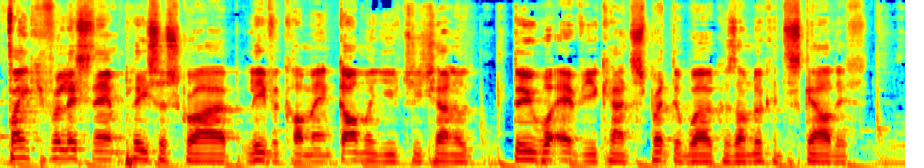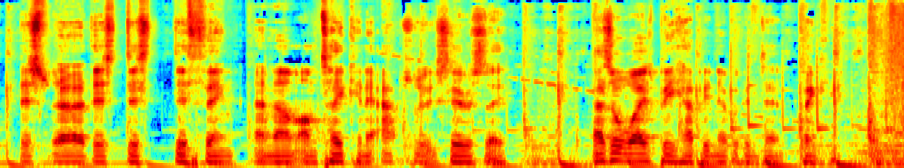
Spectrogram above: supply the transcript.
Thank you for listening. Please subscribe, leave a comment, go on my YouTube channel, do whatever you can to spread the word because I'm looking to scale this this uh, this this this thing, and um, I'm taking it absolutely seriously. As always, be happy, never content. Thank you.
